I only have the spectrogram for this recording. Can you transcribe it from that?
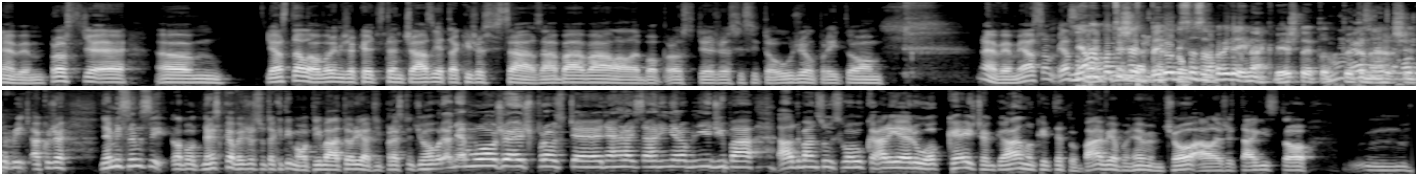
Neviem, proste um, ja stále hovorím, že keď ten čas je taký, že si sa zabával, alebo proste, že si si to užil pri tom, Neviem, ja som... Ja, som ja mám pocit, že vedel by sa zabaviť aj inak, vieš, to je to, no, to, je to ja najhoršie. Môže byť, akože, nemyslím si, lebo dneska vieš, že sú takí tí motivátori a ti presne ti hovoria, nemôžeš proste, nehraj sa hry, nerob nič, iba advancuj svoju kariéru, OK, čak áno, keď ťa to baví, alebo neviem čo, ale že takisto... Mm,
